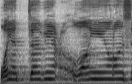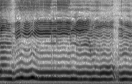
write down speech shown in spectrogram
ويتبع غير سبيل المؤمنين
